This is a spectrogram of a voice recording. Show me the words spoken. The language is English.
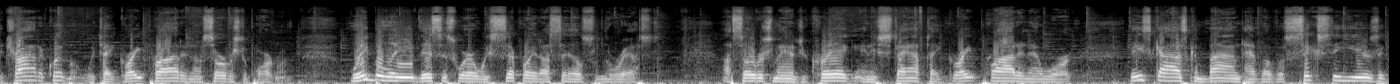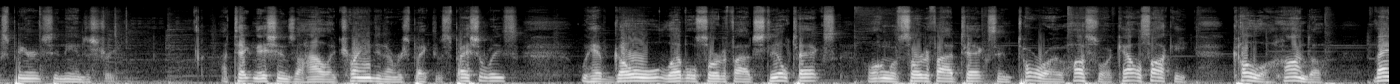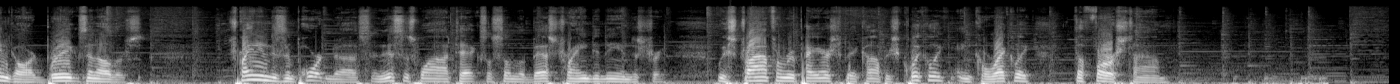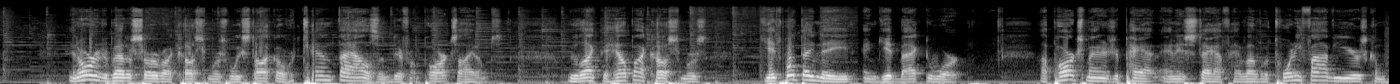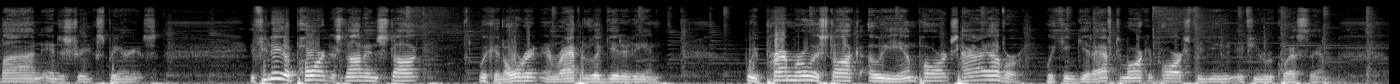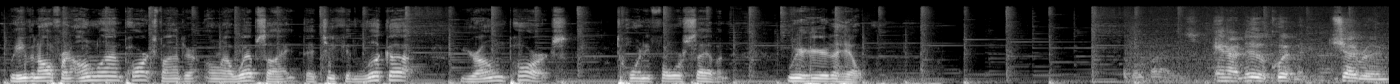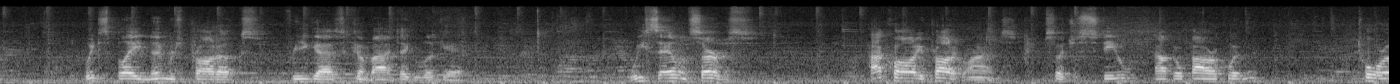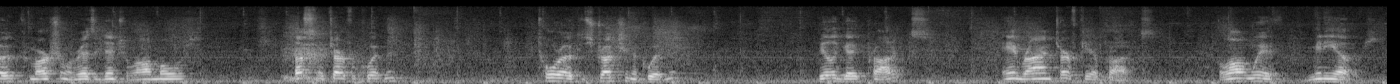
At Triad Equipment, we take great pride in our service department. We believe this is where we separate ourselves from the rest. Our service manager Craig and his staff take great pride in our work. These guys combined have over 60 years experience in the industry. Our technicians are highly trained in their respective specialties. We have gold level certified Stihl techs along with certified techs in Toro, Hustler, Kawasaki, Kohler, Honda, Vanguard, Briggs, and others. Training is important to us, and this is why our techs are some of the best trained in the industry. We strive for repairs to be accomplished quickly and correctly the first time. In order to better serve our customers, we stock over 10,000 different parts items. We like to help our customers get what they need and get back to work. Our parts manager, Pat, and his staff have over 25 years combined industry experience. If you need a part that's not in stock, we can order it and rapidly get it in. We primarily stock OEM parts, however, we can get aftermarket parts for you if you request them. We even offer an online parts finder on our website that you can look up your own parts 24 7. We're here to help. In our new equipment showroom, we display numerous products for you guys to come by and take a look at. We sell and service high quality product lines such as Stihl, outdoor power equipment, Toro commercial and residential lawnmowers, Hustler turf equipment, Toro construction equipment, Billy Goat products, and Ryan Turf Care products, along with many others.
